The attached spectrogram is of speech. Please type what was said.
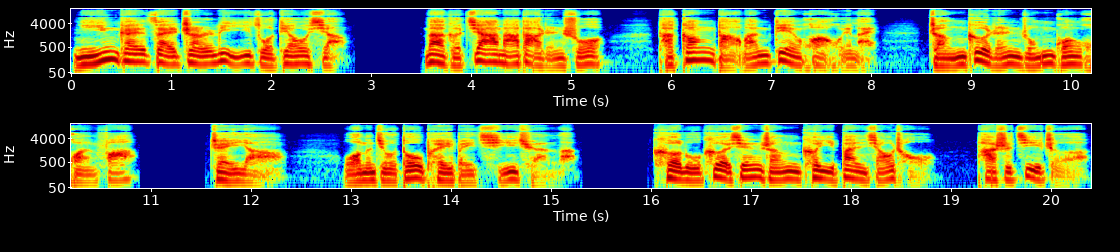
你应该在这儿立一座雕像。那个加拿大人说，他刚打完电话回来，整个人容光焕发。这样，我们就都配备齐全了。克鲁克先生可以扮小丑，他是记者，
